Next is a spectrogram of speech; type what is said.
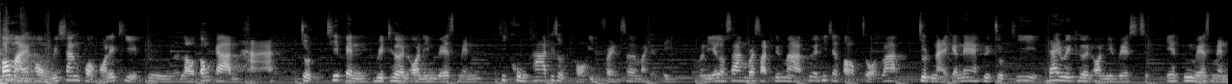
เป้าหมายของวิชั่นของ Collective คือเราต้องการหา จุดที่เป็น return on investment ที่คุ้มค่าที่สุดของ influencer marketing วันนี้เราสร้างบริษัทขึ้นมาเพื่อที่จะตอบโจทย์ว่าจุดไหนกันแน่คือจุดที่ได้ return on invest investment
